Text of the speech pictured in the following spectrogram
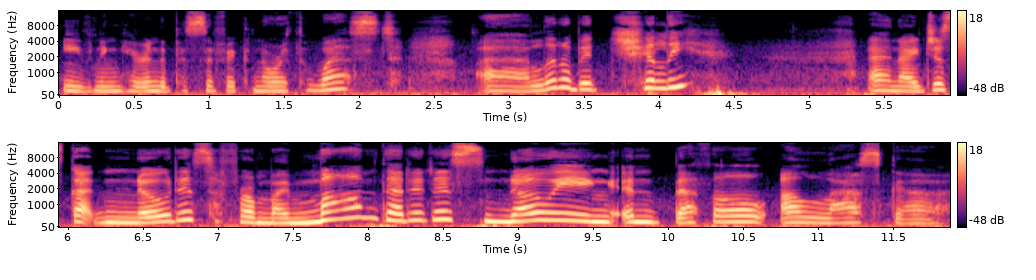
evening here in the Pacific Northwest. A little bit chilly. And I just got notice from my mom that it is snowing in Bethel, Alaska.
